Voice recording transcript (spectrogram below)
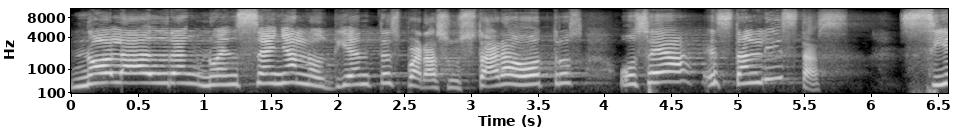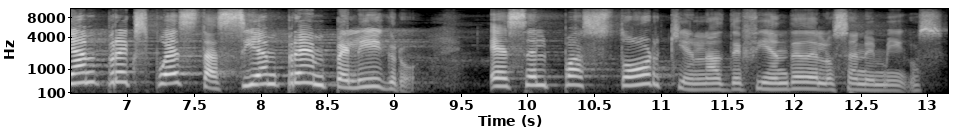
no ladran, no enseñan los dientes para asustar a otros. O sea, están listas, siempre expuestas, siempre en peligro. Es el pastor quien las defiende de los enemigos.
